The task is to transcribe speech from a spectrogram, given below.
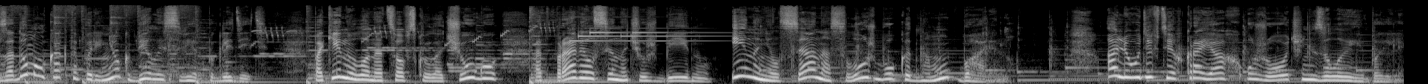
Задумал как-то паренек белый свет поглядеть Покинул он отцовскую лачугу, отправился на чужбину и нанялся на службу к одному барину а люди в тех краях уже очень злые были.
